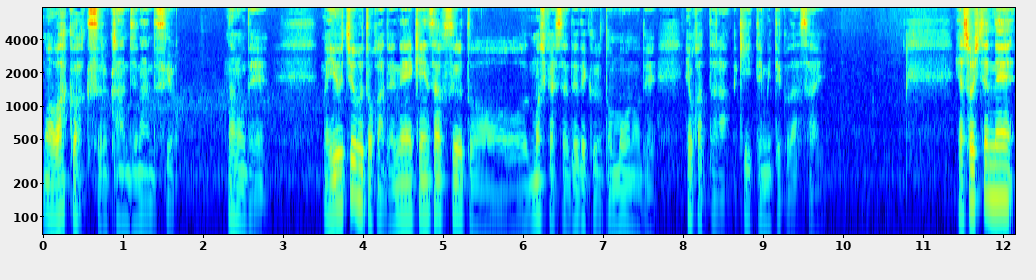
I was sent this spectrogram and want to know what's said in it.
まあワクワクする感じなんですよ。なので、まあ、YouTube とかでね、検索するともしかしたら出てくると思うので、よかったら聞いてみてください。いや、そしてね、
